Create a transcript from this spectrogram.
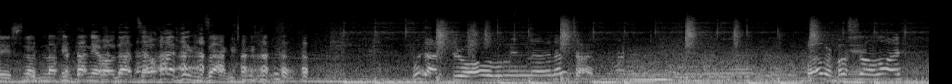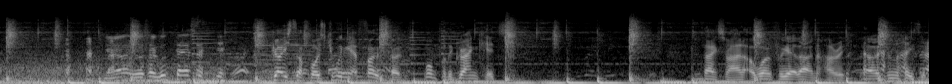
it's not nothing funny about that. So I think Zak. We got through all of them in uh, no time. Well, we're both still alive. yeah, it was a good test. Great stuff, boys. Can we get a photo? One for the grandkids. Thanks, man. I won't forget that in a hurry. That was amazing.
